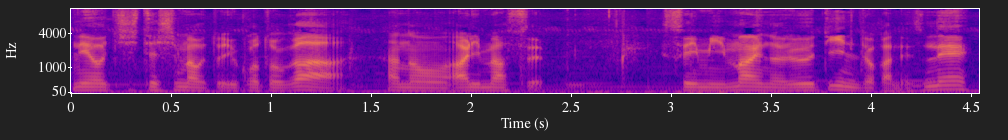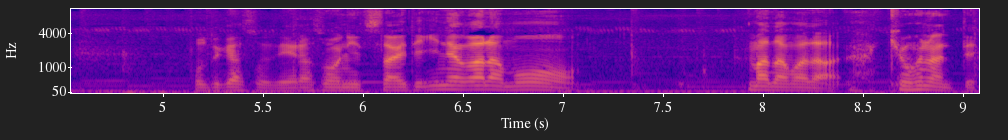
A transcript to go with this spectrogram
寝落ちしてしまうということがあのあります。睡眠前のルーティンとかですねポッドキャストで偉そうに伝えていながらもまだまだ今日なんて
